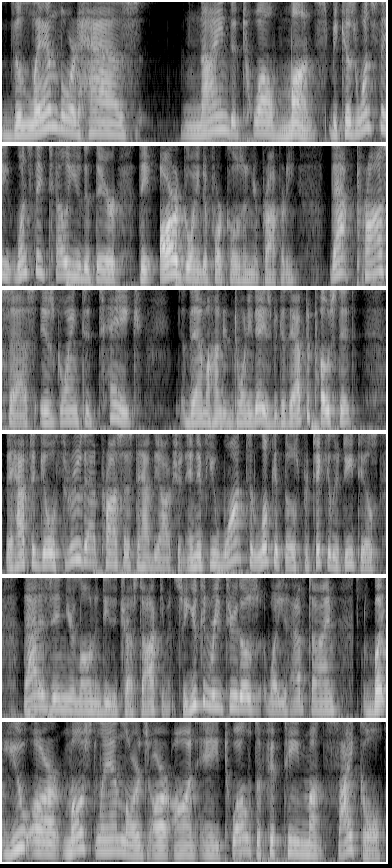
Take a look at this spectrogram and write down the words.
the landlord has nine to 12 months because once they once they tell you that they're they are going to foreclose on your property that process is going to take them 120 days because they have to post it, They have to go through that process to have the auction. And if you want to look at those particular details, that is in your loan and deed of trust document. So you can read through those while you have time. But you are, most landlords are on a 12 to 15 month cycle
